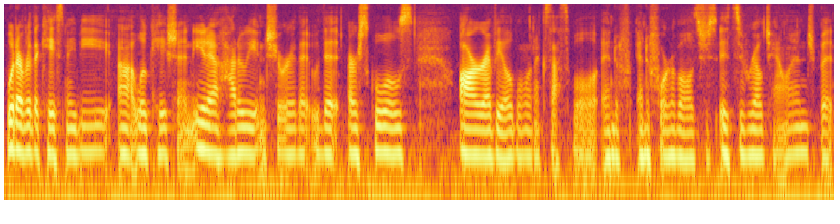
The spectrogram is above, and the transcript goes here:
whatever the case may be. Uh, location, you know, how do we ensure that that our schools are available and accessible and and affordable? It's just it's a real challenge, but.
